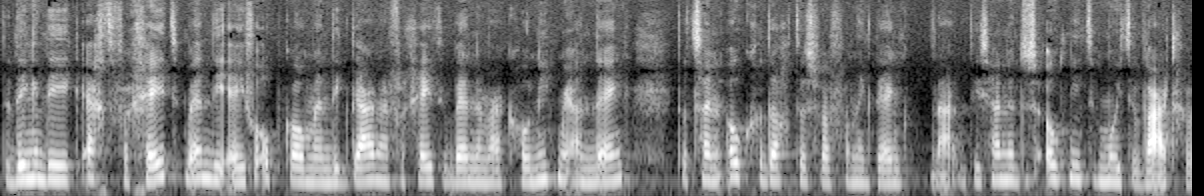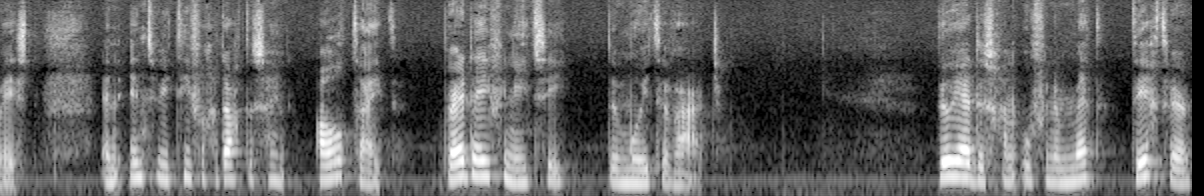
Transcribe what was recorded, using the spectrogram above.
De dingen die ik echt vergeten ben, die even opkomen en die ik daarna vergeten ben en waar ik gewoon niet meer aan denk, dat zijn ook gedachten waarvan ik denk, nou, die zijn het dus ook niet de moeite waard geweest. En intuïtieve gedachten zijn altijd, per definitie, de moeite waard. Wil jij dus gaan oefenen met dichter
